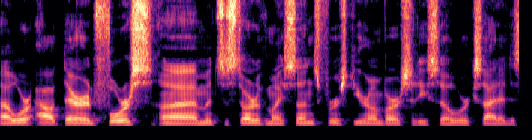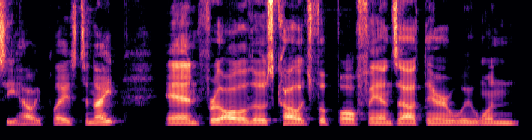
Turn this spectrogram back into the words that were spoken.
Uh, we're out there in force. Um, it's the start of my son's first year on varsity, so we're excited to see how he plays tonight. And for all of those college football fans out there, we one,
